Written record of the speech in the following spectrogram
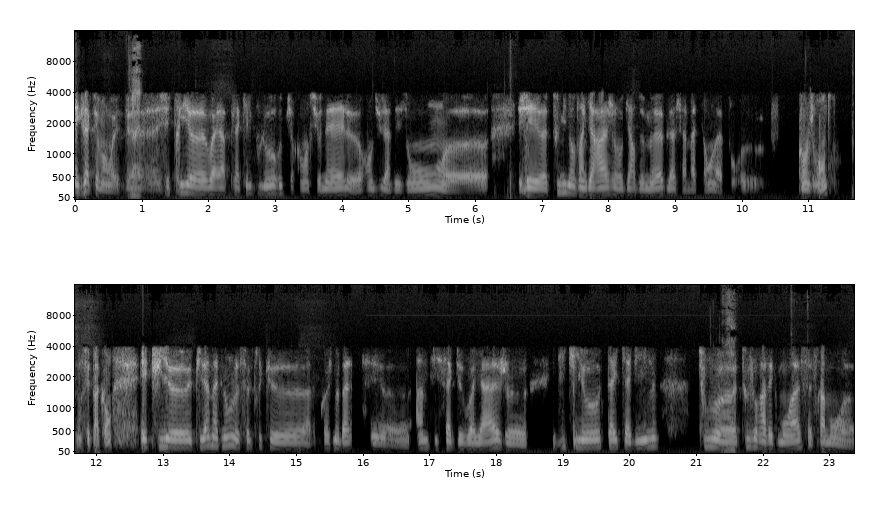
Exactement, ouais. Euh, Ouais. j'ai pris, euh, voilà, plaqué le boulot, rupture conventionnelle, euh, rendu la maison. j'ai tout mis dans un garage au garde-meubles. Là, ça m'attend là pour quand je rentre. On sait pas quand. Et puis, et puis là maintenant, le seul truc avec quoi je me base, c'est un petit sac de voyage, euh, 10 kilos, taille cabine, tout toujours avec moi. Ce sera mon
